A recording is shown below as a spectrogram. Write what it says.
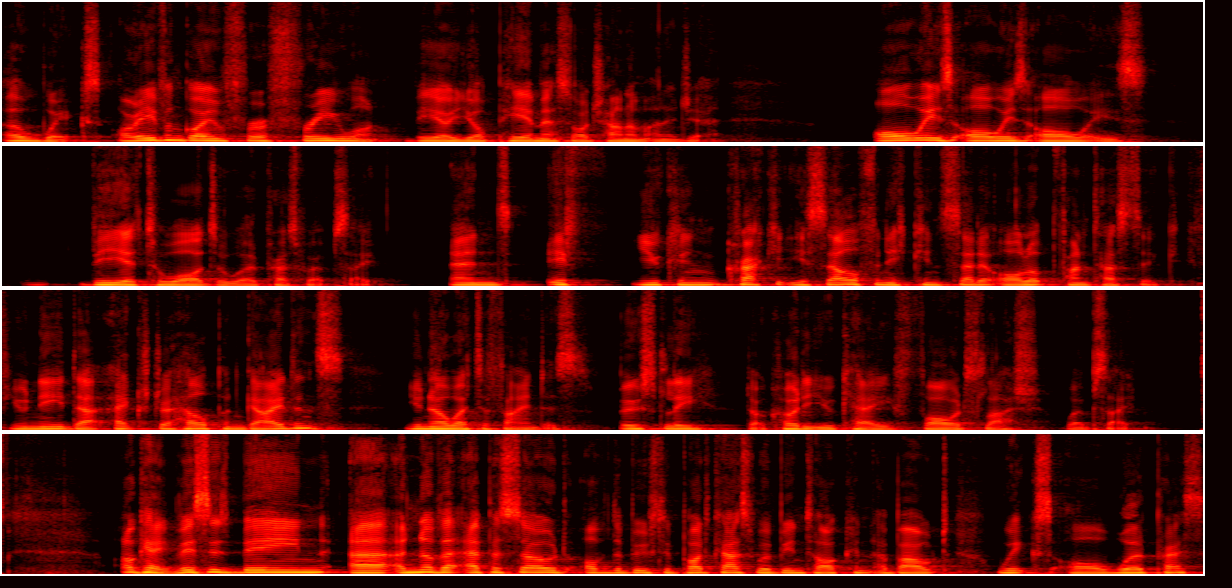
a Wix, or even going for a free one via your PMS or channel manager, always, always, always veer towards a WordPress website. And if you can crack it yourself and you can set it all up, fantastic. If you need that extra help and guidance, you know where to find us boostly.co.uk forward slash website. Okay, this has been uh, another episode of the Boostly Podcast. We've been talking about Wix or WordPress.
